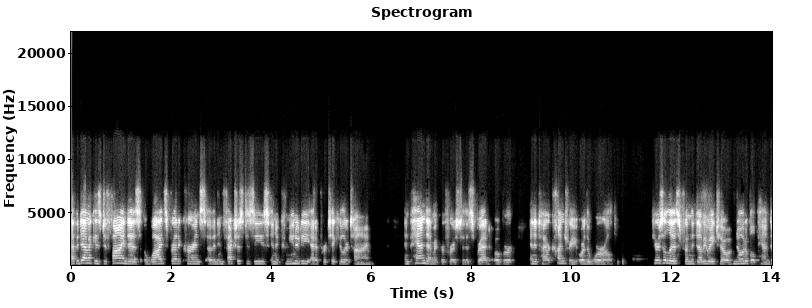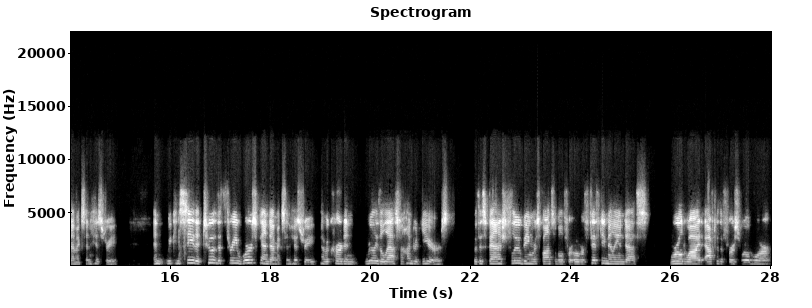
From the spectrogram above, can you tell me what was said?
Epidemic is defined as a widespread occurrence of an infectious disease in a community at a particular time. And pandemic refers to the spread over an entire country or the world. Here's a list from the WHO of notable pandemics in history. And we can see that two of the three worst pandemics in history have occurred in really the last 100 years with the Spanish flu being responsible for over 50 million deaths worldwide after the First World War,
